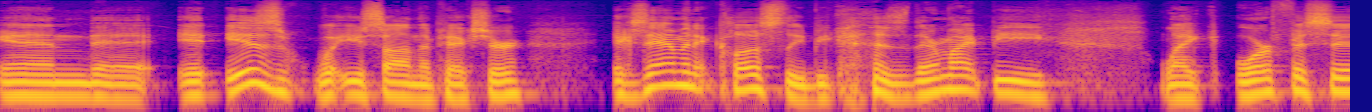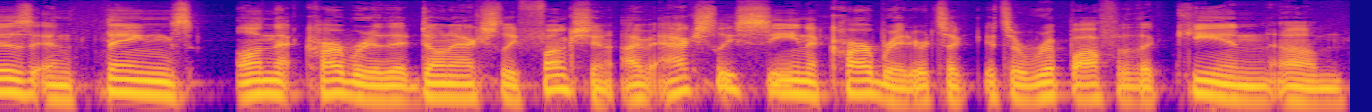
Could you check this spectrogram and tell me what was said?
and uh, it is what you saw in the picture, examine it closely because there might be like orifices and things on that carburetor that don't actually function. I've actually seen a carburetor. It's a it's a rip off of the Keihin um,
